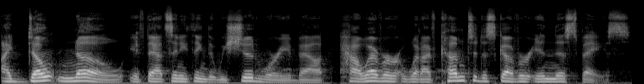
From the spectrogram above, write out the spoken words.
I don't know if that's anything that we should worry about. However, what I've come to discover in this space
